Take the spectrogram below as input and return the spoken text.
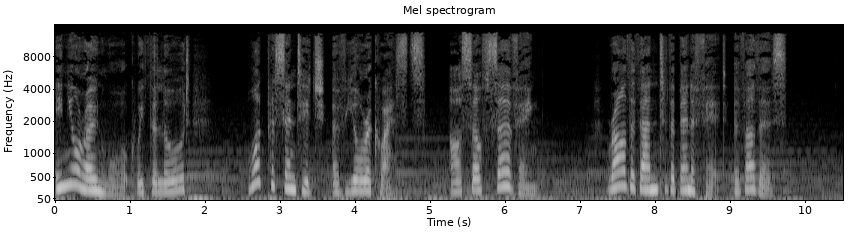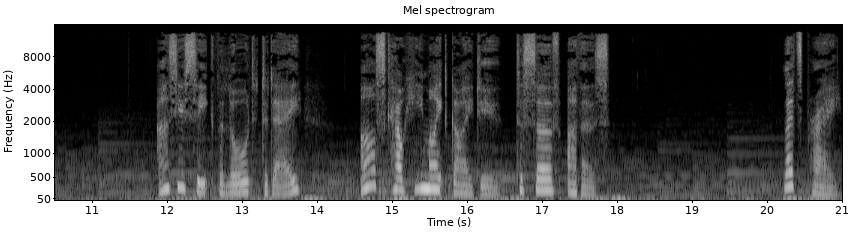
In your own walk with the Lord, what percentage of your requests are self serving rather than to the benefit of others? As you seek the Lord today, ask how He might guide you to serve others. Let's pray.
